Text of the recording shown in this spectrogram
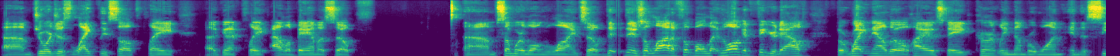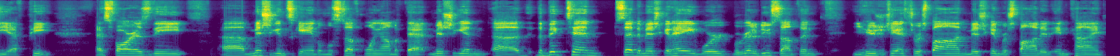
Um, Georgia's likely still to play, uh, going to play Alabama. So um, somewhere along the line. So th- there's a lot of football. All get figured out. But right now, though, Ohio State currently number one in the CFP. As far as the uh, Michigan scandal and the stuff going on with that, Michigan, uh, the Big Ten said to Michigan, "Hey, we're we're going to do something. Here's your chance to respond." Michigan responded in kind,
